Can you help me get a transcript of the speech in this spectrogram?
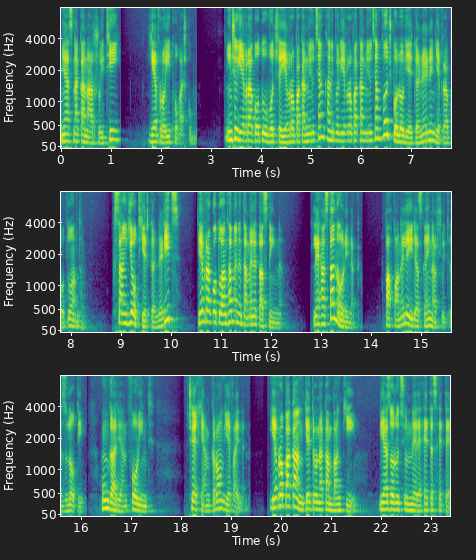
միասնական արժույթի Եվրոյի թողարկումը։ Ինչու Եվրագոտու ոչ թե Եվրոպական միության, քանի որ Եվրոպական միության ոչ բոլոր երկրներն են Եվրագոտու անդամ։ 27 երկրներից Եվրագոտու անդամ են ընդամենը 19։ Լեհաստանը օրինակ պահպանել է իր ազգային արժույթը զլոտի, Հունգարիան ֆորինտ, Չեխիան կրոն եւ այլն։ Եվրոպական կենտրոնական բանկի լիազորությունները հետս հետե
